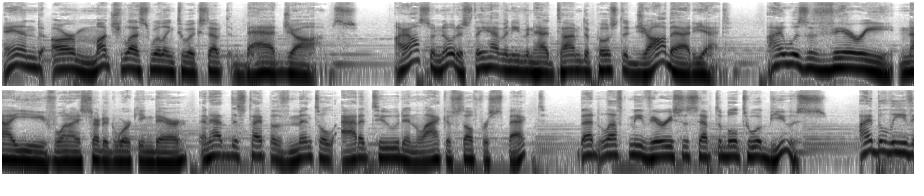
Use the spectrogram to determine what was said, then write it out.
and are much less willing to accept bad jobs. I also noticed they haven't even had time to post a job ad yet. I was very naive when I started working there and had this type of mental attitude and lack of self respect that left me very susceptible to abuse. I believe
